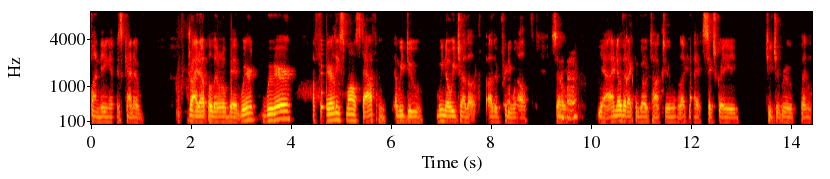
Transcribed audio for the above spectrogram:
funding has kind of dried up a little bit. We're we're a fairly small staff, and, and we do we know each other other pretty well. So mm-hmm. yeah, I know that I can go talk to like my sixth grade teacher group and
